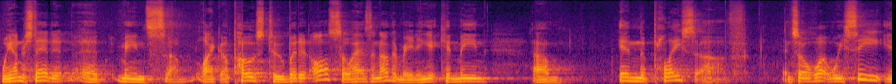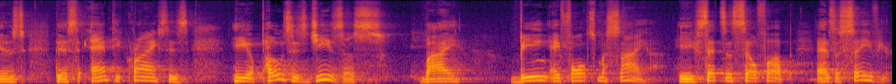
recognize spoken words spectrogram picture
we understand it, it means um, like opposed to, but it also has another meaning. It can mean um, in the place of. And so what we see is this Antichrist is he opposes Jesus by being a false Messiah. He sets himself up as a Savior.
